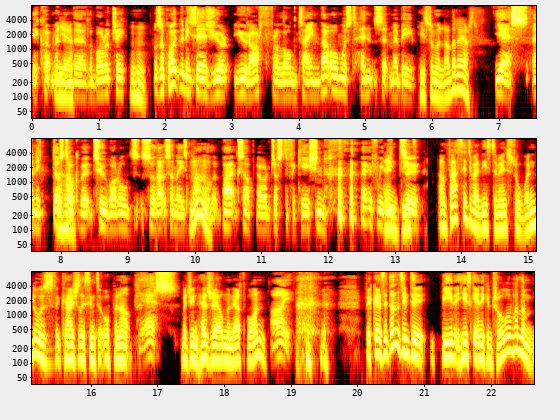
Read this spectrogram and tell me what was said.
the equipment in the laboratory. Mhm. There's a point when he says, you're, you're Earth for a long time. That almost hints at maybe, He's from another Earth. yes, and he does Uh-huh. talk about two worlds, so that's a nice panel Mm. that backs up our justification if we need Indeed. to. I'm fascinated by these dimensional windows that casually seem to open up Yes. between his realm and Earth One. Aye. because it doesn't seem to be that he's got any control over them.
